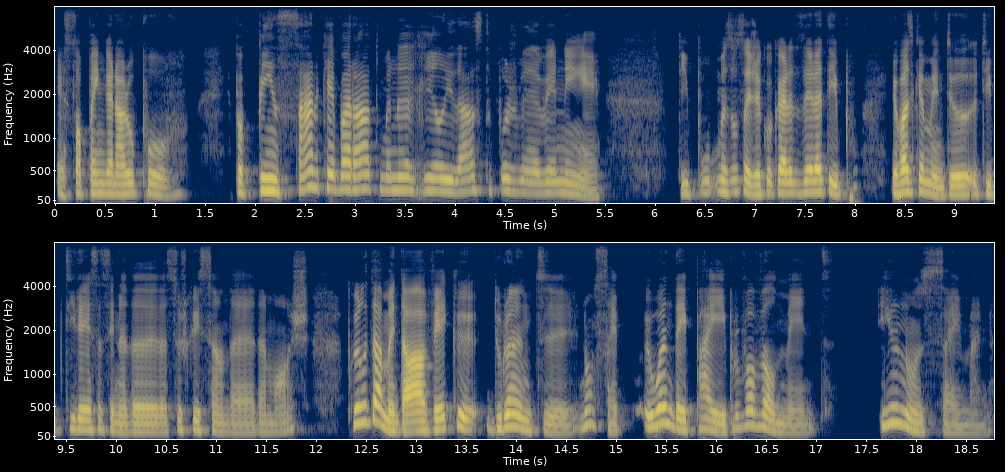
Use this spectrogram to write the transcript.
É só para enganar o povo. É para pensar que é barato, mas na realidade, se depois vem a ver, nem é. Tipo, mas ou seja, o que eu quero dizer é tipo, eu basicamente, eu, tipo, tirei essa cena da, da subscrição da, da porque eu literalmente estava a ver que durante, não sei, eu andei para aí, provavelmente, eu não sei, mano.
